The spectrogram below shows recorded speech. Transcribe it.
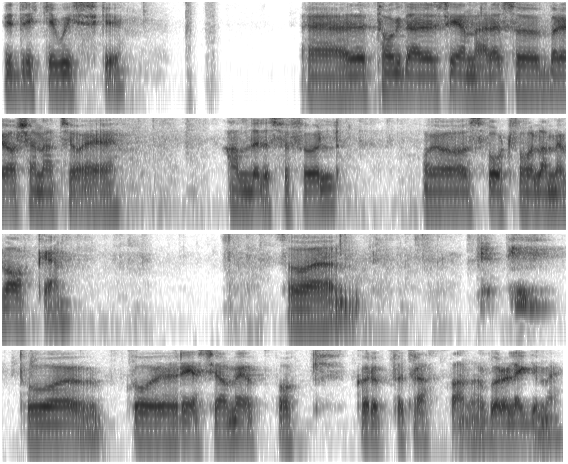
vi dricker whisky. Eh, ett tag där senare så börjar jag känna att jag är alldeles för full och jag har svårt för att hålla mig vaken. Så eh, då går, reser jag mig upp och går upp för trappan och går och lägger mig.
